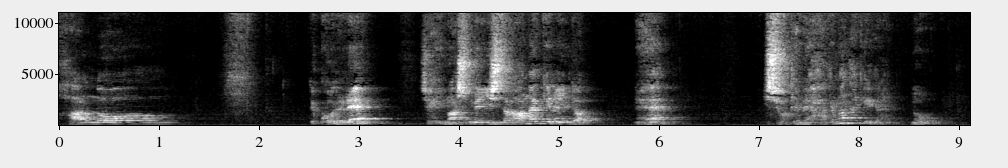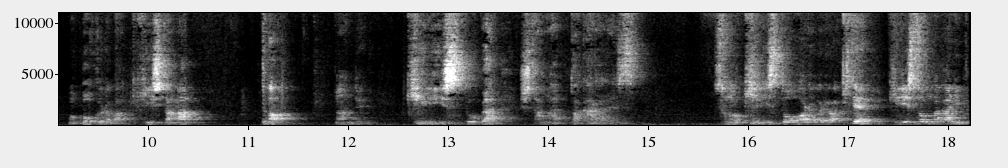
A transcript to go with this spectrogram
Hello。でこれねじゃあ戒めに従わなきゃいけないんだ。ね。一生懸命励まなきゃいけない。の僕らは聞き従った。なんで？キリストが従ったからです。そのキリストを我々は来てキリストの中に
